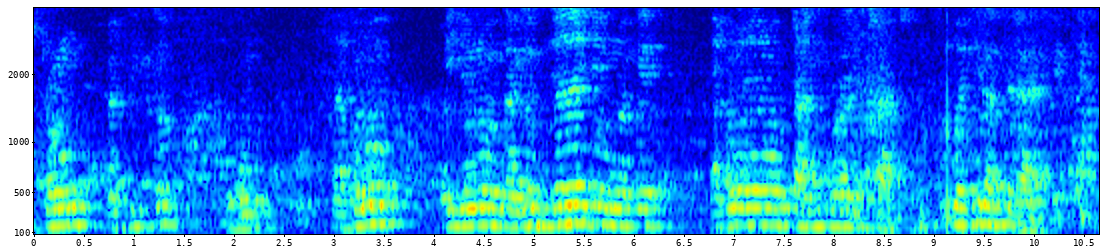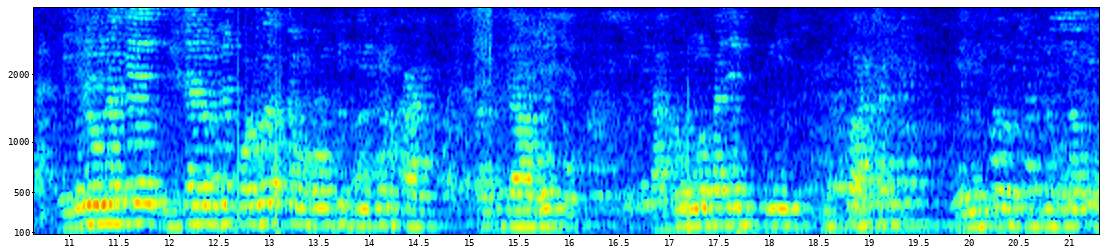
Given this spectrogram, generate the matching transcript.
স্ট্রং ব্যক্তিত্ব এবং এখনও এই জন্য দেখলে বোঝা যায় যে ওনাকে এখনও যেন চাকরি করার ইচ্ছা আছে। বলছিলাম সেটা। হ্যাঁ। এই জন্য ওনাকে রিটায়ারমেন্টের পরেও একটা মোটামুটি বিভিন্ন কাজ হয়তো দেওয়া হয়েছে। তারপর অন্য কাজে উনি যুক্ত আছেন। এমনি তো সূর্য প্রণাম তো?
